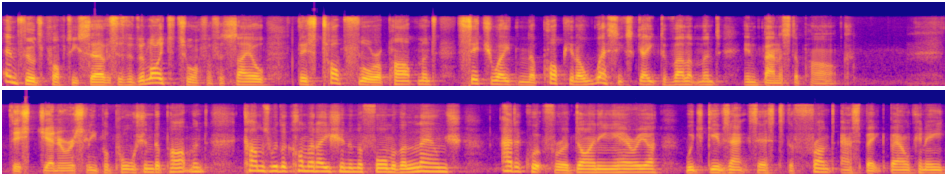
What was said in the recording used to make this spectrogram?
Enfield's Property Services are delighted to offer for sale this top floor apartment situated in the popular Wessex Gate development in Banister Park. This generously proportioned apartment comes with accommodation in the form of a lounge adequate for a dining area which gives access to the front aspect balcony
